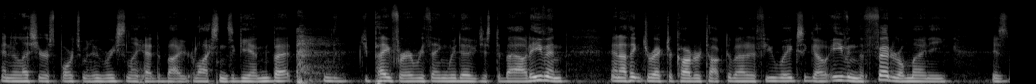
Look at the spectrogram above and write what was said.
and unless you're a sportsman who recently had to buy your license again. But you pay for everything we do, just about. Even, and I think Director Carter talked about it a few weeks ago. Even the federal money is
